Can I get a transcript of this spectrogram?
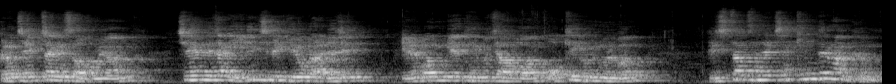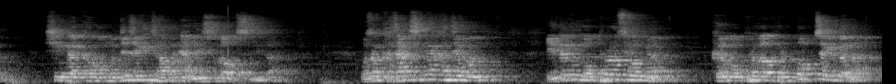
그런 제 입장에서 보면 최현 회장 1인 집의 기록으로 알려진 일본계 대부자본 OK금융그룹은 비슷한 사례를 찾기 힘들 만큼 심각하고 문제적인 자본이 아닐 수가 없습니다. 우선 가장 심각한 점은 이들은 목표로 세우면 그 목표가 불법적이거나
